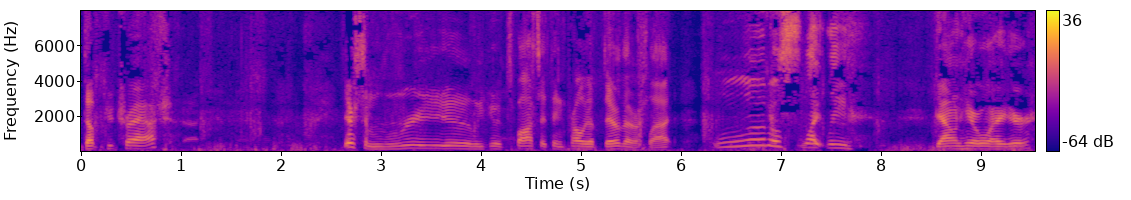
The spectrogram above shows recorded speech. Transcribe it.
dump your trash. There's some really good spots, I think, probably up there that are flat. A little slightly down here right here.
